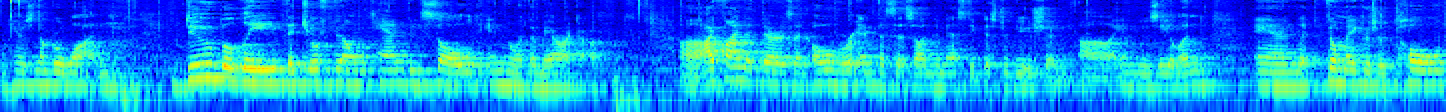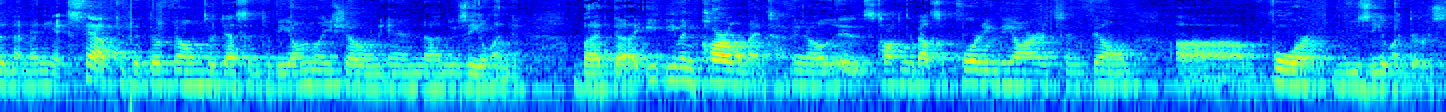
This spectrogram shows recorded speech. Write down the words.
And here's number one do believe that your film can be sold in North America. Uh, I find that there's an overemphasis on domestic distribution uh, in New Zealand, and that filmmakers are told, and that many accept, that their films are destined to be only shown in uh, New Zealand. But uh, e- even Parliament, you know, is talking about supporting the arts and film um, for New Zealanders.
